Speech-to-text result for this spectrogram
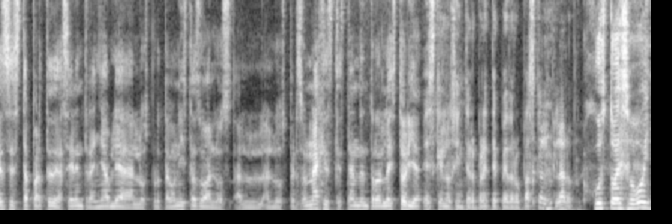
es esta parte de hacer entrañable a los protagonistas o a los, a los personajes que están dentro de la historia. Es que los interprete Pedro Pascal, claro. Justo a eso voy.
